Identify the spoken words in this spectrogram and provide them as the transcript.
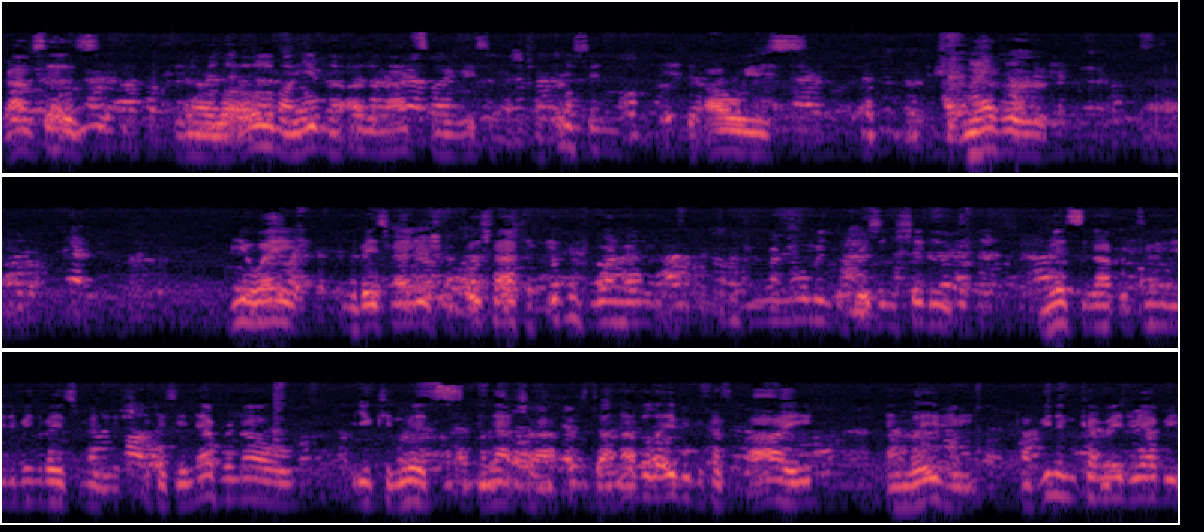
Rav says, you know, la'olam al yivna adam atzma A person should always, never uh, be away in the beis medrash even for one moment. Even for one moment, the person shouldn't miss an opportunity to be in the beis medrash because you never know what you can miss in that shot. Tell Nava Levi because I and Levi, Avinim Kamed Rabbi,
